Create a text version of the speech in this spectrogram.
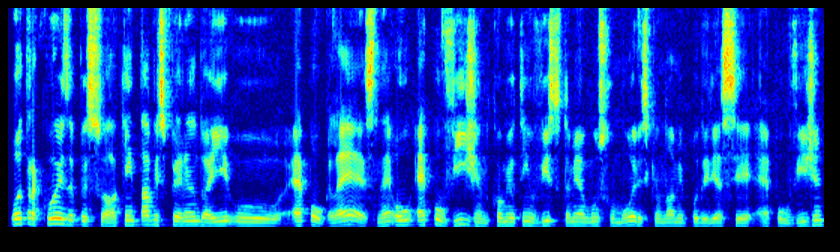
Outra coisa, pessoal, quem estava esperando aí o Apple Glass, né, ou Apple Vision, como eu tenho visto também alguns rumores que o nome poderia ser Apple Vision,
